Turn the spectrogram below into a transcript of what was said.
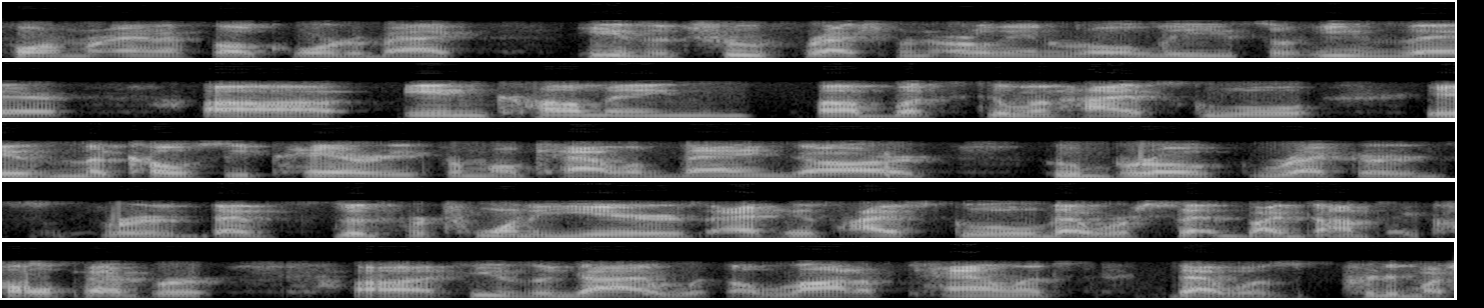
former NFL quarterback. He's a true freshman, early enrollee, so he's there. Uh, incoming, uh, but still in high school, is N'Kosi Perry from Ocala Vanguard, who broke records for that stood for 20 years at his high school that were set by Daunte Culpepper. Uh, he's a guy with a lot of talent that was pretty much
